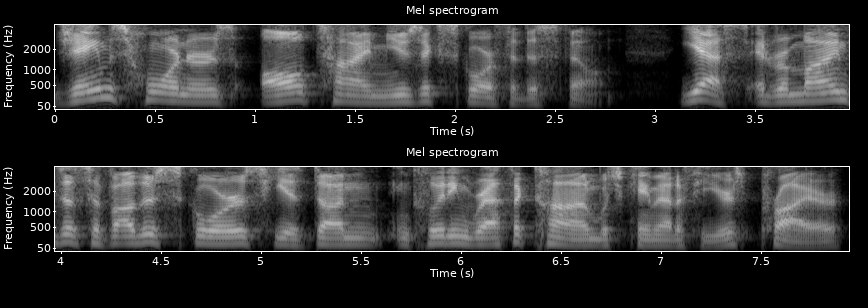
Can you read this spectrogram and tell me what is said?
James Horner's all time music score for this film. Yes, it reminds us of other scores he has done, including Wrath of Khan, which came out a few years prior,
